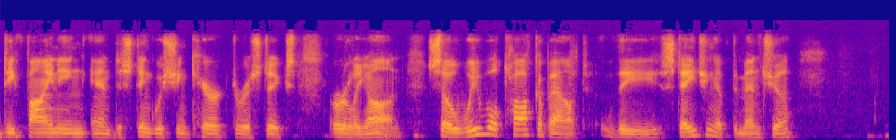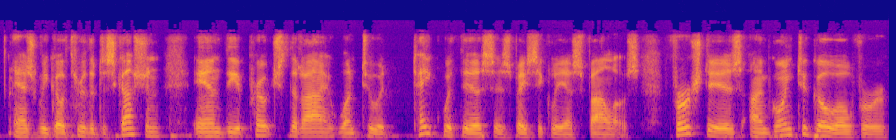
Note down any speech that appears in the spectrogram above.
defining and distinguishing characteristics early on. So we will talk about the staging of dementia as we go through the discussion, and the approach that I want to take with this is basically as follows. First is I'm going to go over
